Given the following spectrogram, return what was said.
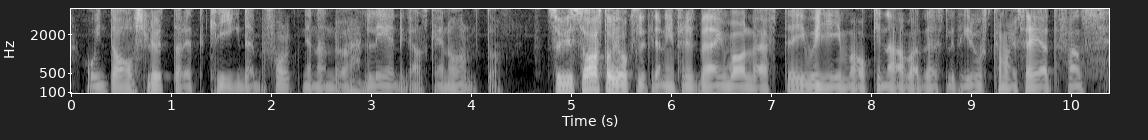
och inte avslutade ett krig där befolkningen ändå led ganska enormt. Och så USA står ju också lite grann inför ett vägval efter Iwo Jima och Okinawa. Lite grovt kan man ju säga att det fanns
